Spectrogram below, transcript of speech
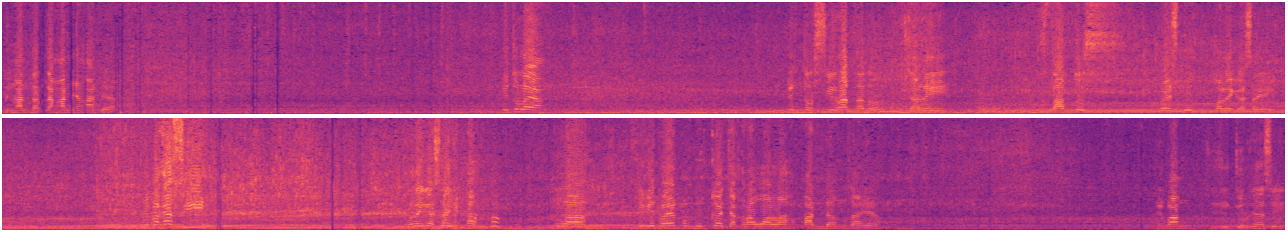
dengan tantangan yang ada. Itulah yang mungkin tersirat atau dari status Facebook kolega saya ini terima kasih. Kolega saya telah sedikit banyak membuka cakrawala pandang saya. Memang sejujurnya sih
